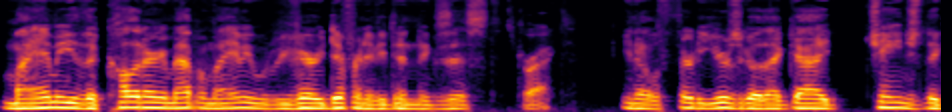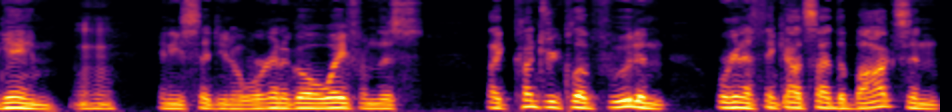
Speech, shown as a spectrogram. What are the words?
Miami, the culinary map of Miami would be very different if he didn't exist. Correct. You know, 30 years ago, that guy changed the game, Mhm. and he said, you know, we're going to go away from this like country club food, and we're going to think outside the box, and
